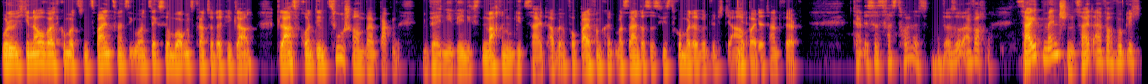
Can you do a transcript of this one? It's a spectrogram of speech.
wo du wirklich genau weißt, guck mal, zum 22 Uhr und 6 Uhr morgens kannst du durch die Gla Glasfront dem zuschauen beim Backen. Werden die wenigsten machen um die Zeit, aber im Vorbeifahren könnte mal sein, dass du siehst, guck mal, da wird wirklich gearbeitet, Handwerk. Dann ist das was Tolles. Das ist einfach, seid Menschen, seid einfach wirklich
